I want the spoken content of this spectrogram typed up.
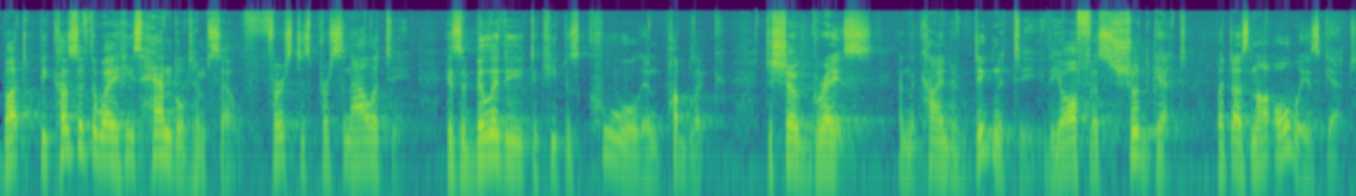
but because of the way he's handled himself. First, his personality, his ability to keep his cool in public, to show grace and the kind of dignity the office should get, but does not always get.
